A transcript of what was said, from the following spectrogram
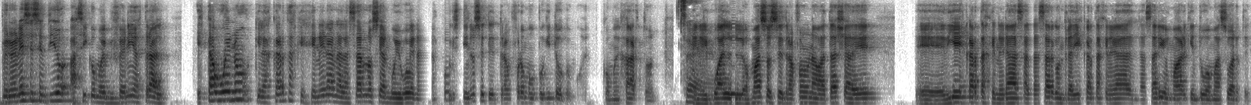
Pero en ese sentido, así como Epifanía Astral, está bueno que las cartas que generan al azar no sean muy buenas, porque si no se te transforma un poquito como, como en Hearthstone, en el cual los mazos se transforman en una batalla de 10 eh, cartas generadas al azar contra 10 cartas generadas al azar y vamos a ver quién tuvo más suerte.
